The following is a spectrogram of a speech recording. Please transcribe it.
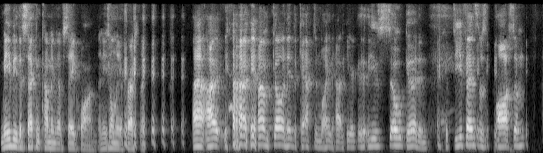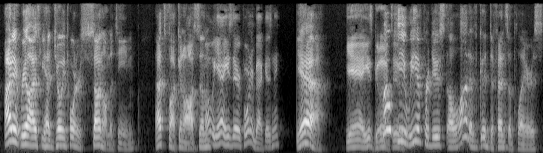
maybe the second coming of Saquon, and he's only a freshman. I, I I'm going into Captain White out here. He's so good, and the defense was awesome. I didn't realize we had Joey Porter's son on the team. That's fucking awesome. oh yeah, he's their cornerback, isn't he? yeah. Yeah, he's good Loki, too. we have produced a lot of good defensive players.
